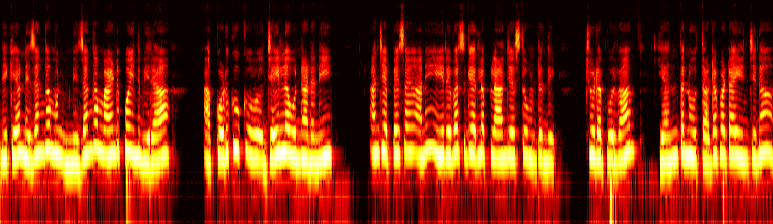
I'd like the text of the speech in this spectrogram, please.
నీకేమో నిజంగా మున్- నిజంగా మైండ్ పోయింది మీరా? ఆ కొడుకు జైల్లో ఉన్నాడని అని చెప్పేసి అని రివర్స్ గేర్లో ప్లాన్ చేస్తూ ఉంటుంది. చూడపూర్వ ఎంత నువ్వు తటపటాయించినా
